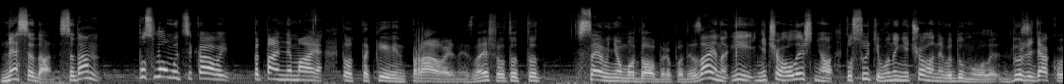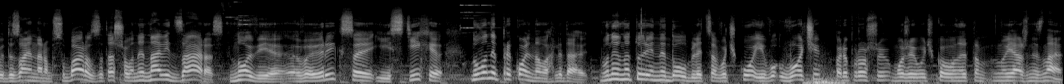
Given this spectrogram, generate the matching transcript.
Не седан. Седан по-своєму цікавий, питань немає. От такий він правильний. Знаєш, от, от, от Все в ньому добре по дизайну і нічого лишнього. По суті, вони нічого не видумували. Дуже дякую дизайнерам Subaru за те, що вони навіть зараз нові VRX і стіхи, ну вони прикольно виглядають. Вони в натурі не долбляться в очко і в, в очі. Перепрошую, може і в очко вони там, ну я ж не знаю.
